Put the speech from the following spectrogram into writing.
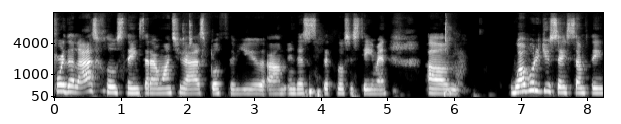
for the last close things that i want to ask both of you um in this the closest statement um what would you say something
